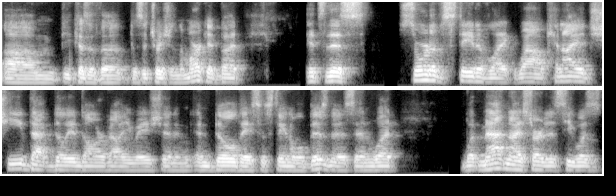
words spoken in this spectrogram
um, because of the, the situation in the market. But it's this sort of state of like, wow, can I achieve that billion dollar valuation and, and build a sustainable business? And what what Matt and I started to see was,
